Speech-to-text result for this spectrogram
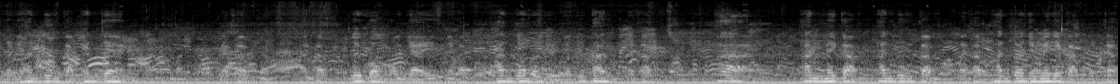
เหมือนที่ท่านผู้กำกับท่านแจ้งนะครับนะครับด้วยความห่วงใยนะครับ ท่านก็มาอยู่กับทุกท่านนะครับ ถ้าท่านไม่กลับท่านพุ่งกลับนะครับ ท่านก็ยังไม่ได้กลับเหมือนกัน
